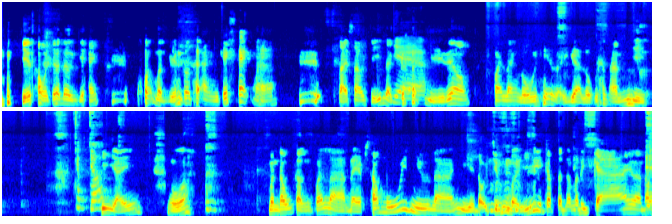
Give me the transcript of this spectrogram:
Vậy thôi cho đơn giản. Mình vẫn có thể ăn những cái khác mà. Tại sao chỉ là Dạ. cái gì đấy không? Khoai lang luộc với lại gà luộc để làm cái gì? Chắc chết. Như vậy. Ủa mình đâu cần phải là đẹp sáu múi như là cái gì đội trưởng Mỹ Captain America hay là đâu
